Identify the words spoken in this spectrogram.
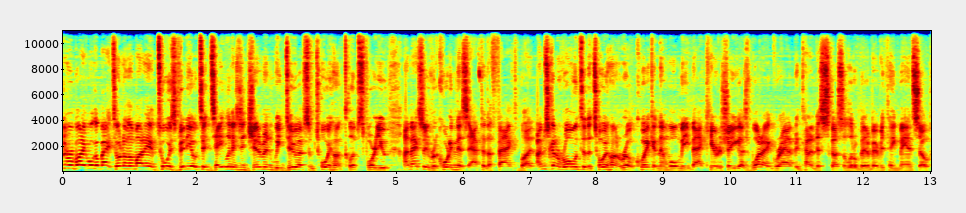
good everybody? Welcome back to another My Damn Toys video. Today, ladies and gentlemen, we do have some toy hunt clips for you. I'm actually recording this after the fact, but I'm just going to roll into the toy hunt real quick and then we'll meet back here to show you guys what I grabbed and kind of discuss a little bit of everything, man. So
